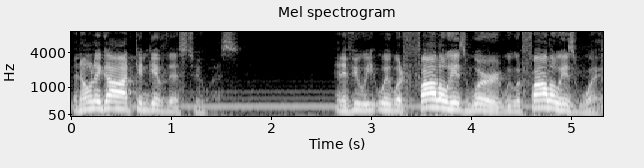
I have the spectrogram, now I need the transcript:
And only God can give this to us. And if we, we would follow his word, we would follow his way,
